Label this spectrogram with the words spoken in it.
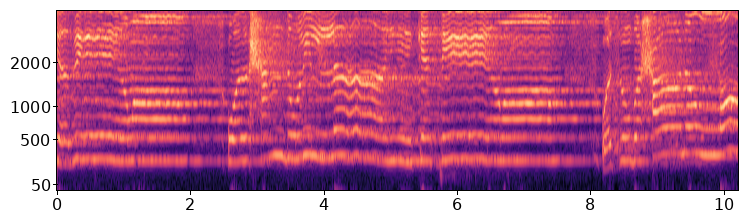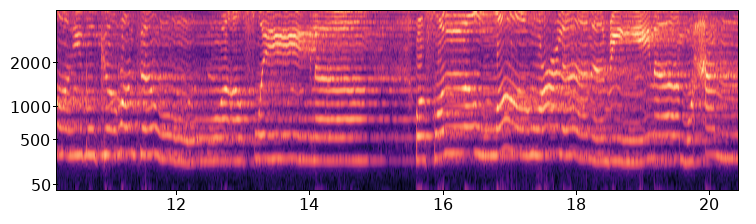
كبيرا والحمد لله كثيرا. وسبحان الله بكرة وأصيلا. وصلى الله على نبينا محمد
